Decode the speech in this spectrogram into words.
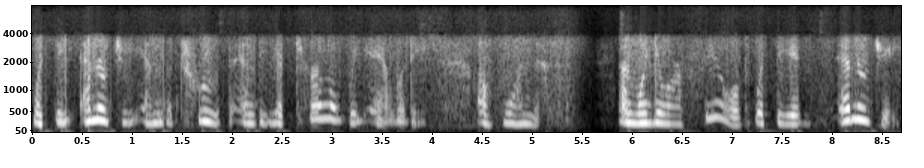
with the energy and the truth and the eternal reality of oneness. And when you are filled with the energy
